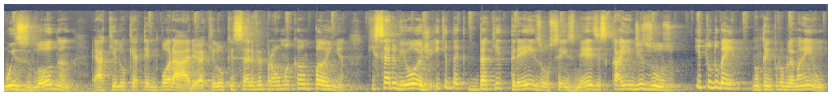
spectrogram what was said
o slogan é aquilo que é temporário, é aquilo que serve para uma campanha, que serve hoje e que daqui três ou seis meses cai em desuso. E tudo bem, não tem problema nenhum.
